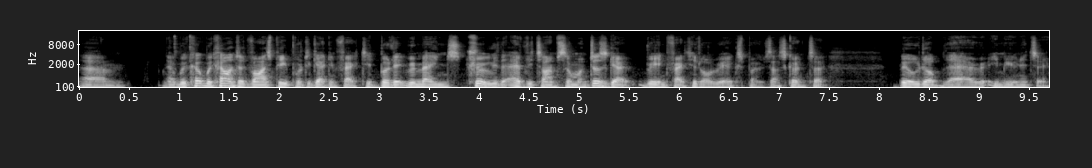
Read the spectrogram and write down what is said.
um, we, can't, we can't advise people to get infected, but it remains true that every time someone does get reinfected or re-exposed, that's going to build up their immunity.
